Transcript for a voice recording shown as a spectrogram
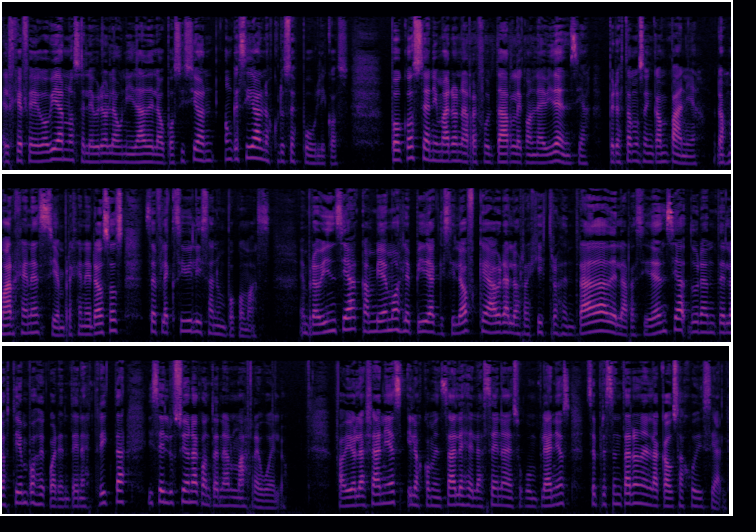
El jefe de gobierno celebró la unidad de la oposición, aunque sigan los cruces públicos. Pocos se animaron a refutarle con la evidencia, pero estamos en campaña. Los márgenes, siempre generosos, se flexibilizan un poco más. En provincia, Cambiemos le pide a Kisilov que abra los registros de entrada de la residencia durante los tiempos de cuarentena estricta y se ilusiona con tener más revuelo. Fabiola Yáñez y los comensales de la cena de su cumpleaños se presentaron en la causa judicial,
